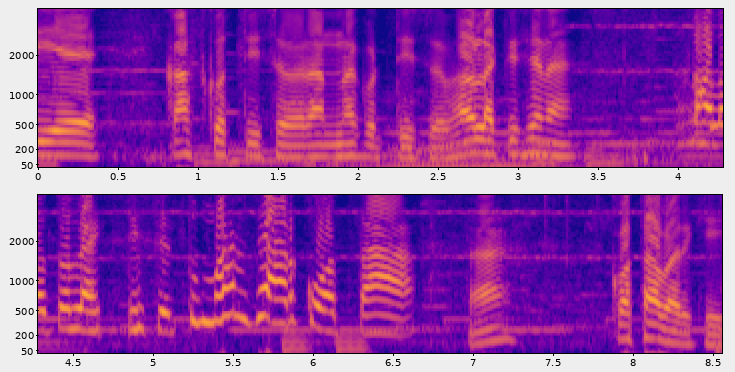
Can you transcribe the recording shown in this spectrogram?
দিয়ে কাজ করতেছো রান্না করতেছো। ভালো লাগতেছে না? ভালো তো লাগতেছে তোমার যে আর কথা। হ্যাঁ? কথা আর কি?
